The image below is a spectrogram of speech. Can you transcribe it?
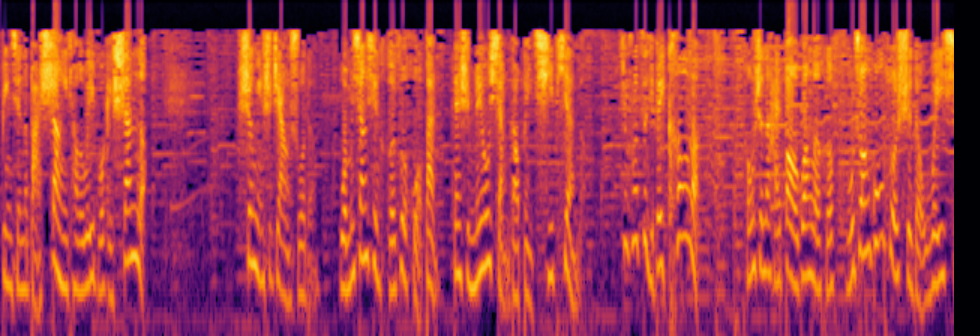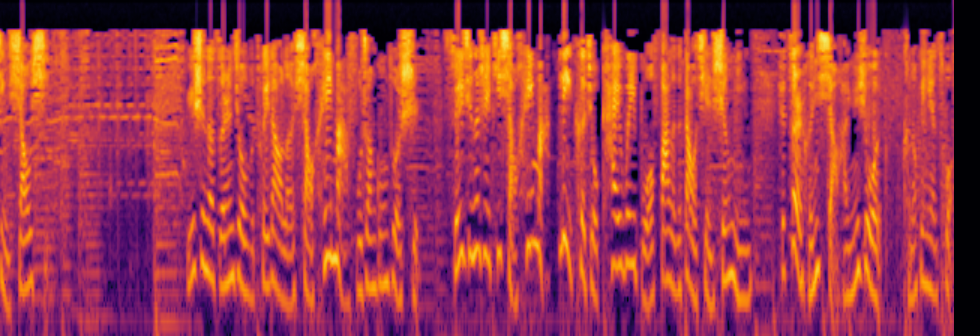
并且呢把上一条的微博给删了。声明是这样说的：“我们相信合作伙伴，但是没有想到被欺骗了，就说自己被坑了。同时呢，还曝光了和服装工作室的微信消息。于是呢，责任就推到了小黑马服装工作室。随即呢，这批小黑马立刻就开微博发了个道歉声明。这字儿很小哈，允许我可能会念错。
